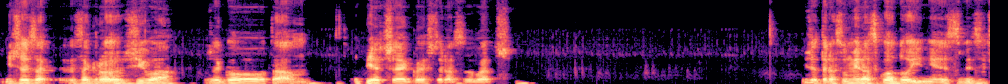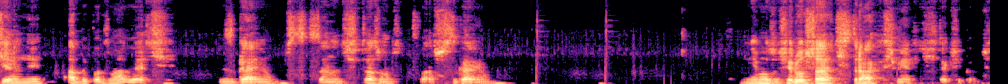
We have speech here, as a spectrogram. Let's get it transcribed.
I że za, zagroziła, że go tam upiecze, go jeszcze raz zobaczy. I że teraz umiera z głodu i nie jest zbyt dzielny, aby porozmawiać z Gają, stanąć twarzą w twarz z Gają. Nie może się ruszać, strach, śmierć. Tak się kończy.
